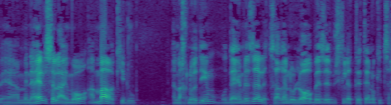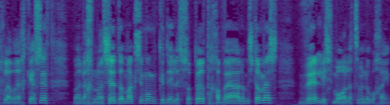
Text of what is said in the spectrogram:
המנהל של איימור, אמר כאילו, אנחנו יודעים, מודעים לזה, לצערנו לא הרבה זה בשביל לתתנו כי צריך להרוויח כסף, ואנחנו נעשה את המקסימום כדי לשפר את החוויה על המשתמש ולשמור על עצמנו בחיים.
